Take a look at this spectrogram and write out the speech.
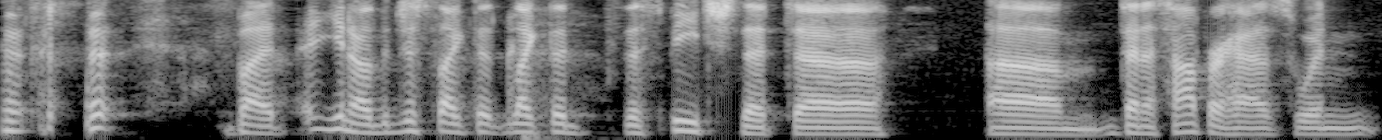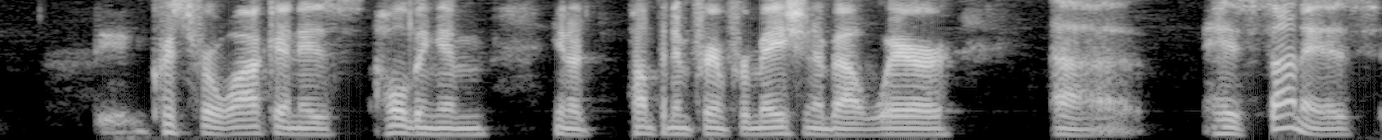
but you know, the- just like the like the the speech that uh, um, Dennis Hopper has when Christopher Walken is holding him, you know, pumping him for information about where uh, his son is.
